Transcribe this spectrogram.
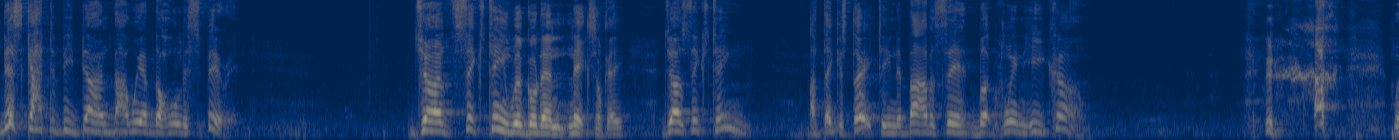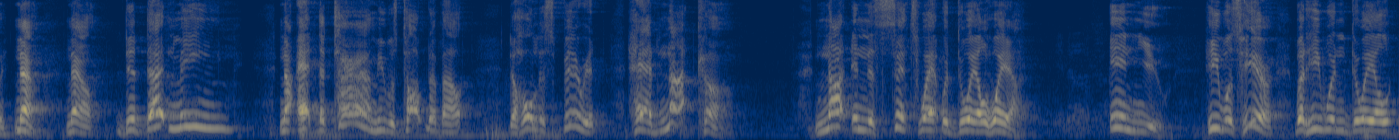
This got to be done by way of the Holy Spirit. John 16, we'll go down next, okay? John 16, I think it's 13, the Bible said, but when he come. now, now, did that mean, now at the time he was talking about the Holy Spirit had not come. Not in the sense where it would dwell where? In you. He was here, but he wouldn't dwell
